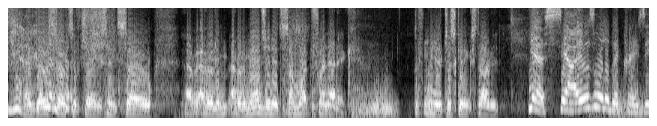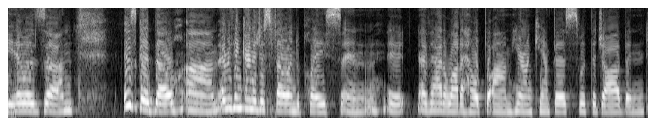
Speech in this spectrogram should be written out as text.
yeah. and those sorts of things. And so I, I, would, I would imagine it's somewhat frenetic when you're just getting started. Yes, yeah, it was a little bit crazy. It was, um, it was good though. Um, everything kind of just fell into place, and it, I've had a lot of help um, here on campus with the job and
